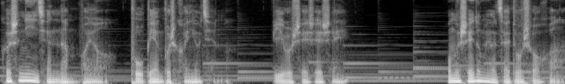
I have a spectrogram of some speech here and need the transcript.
可是你以前的男朋友普遍不是很有钱吗？比如谁谁谁。”我们谁都没有再多说话，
